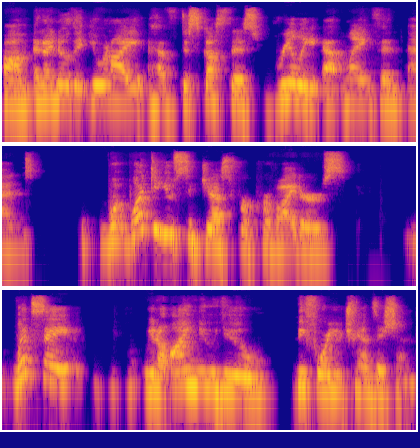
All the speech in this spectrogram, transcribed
um, and I know that you and I have discussed this really at length. And and what what do you suggest for providers? Let's say, you know, I knew you before you transitioned.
